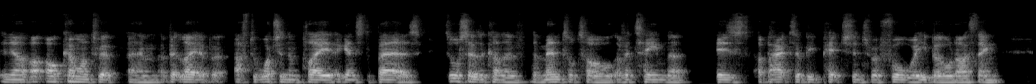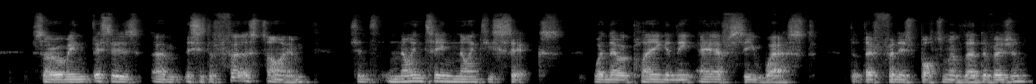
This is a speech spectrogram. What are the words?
you know, I'll, I'll come on to it um, a bit later, but after watching them play against the Bears, it's also the kind of the mental toll of a team that is about to be pitched into a full rebuild. I think. So, I mean, this is um, this is the first time since 1996 when they were playing in the AFC West that they've finished bottom of their division,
